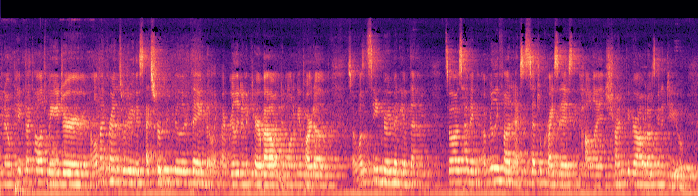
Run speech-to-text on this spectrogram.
you know, pick that college major. And all my friends were doing this extracurricular thing that like I really didn't care about and didn't want to be a part of. So I wasn't seeing very many of them. So I was having a really fun existential crisis in college, trying to figure out what I was going to do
